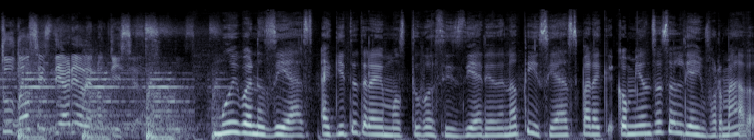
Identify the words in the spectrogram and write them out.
Tu dosis diaria de noticias. Muy buenos días, aquí te traemos tu dosis diaria de noticias para que comiences el día informado.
